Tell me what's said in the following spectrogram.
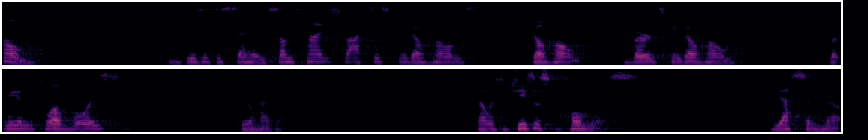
Home. Jesus is saying sometimes foxes can go homes, go home, birds can go home, but me and the 12 boys, we don't have that. Now, is Jesus homeless? Yes and no.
